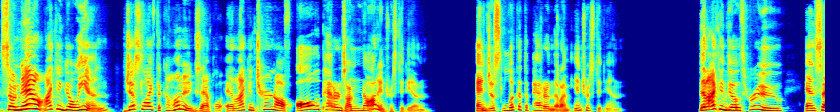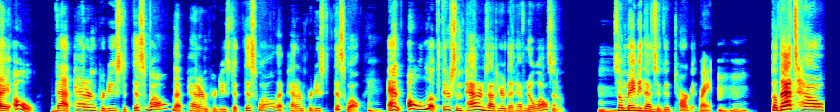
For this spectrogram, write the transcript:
so now I can go in just like the Cajonan example, and I can turn off all the patterns I'm not interested in, and just look at the pattern that I'm interested in. Then I can go through and say, oh, that pattern produced at this well, that pattern produced at this well, that pattern produced at this well, Mhm. and oh, look, there's some patterns out here that have no wells in them. So maybe that's a Mm. good target. right. Mm-hmm. So that's how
